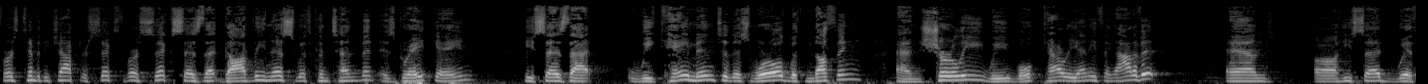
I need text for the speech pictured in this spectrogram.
1 Timothy chapter 6, verse 6 says that godliness with contentment is great gain. He says that we came into this world with nothing, and surely we won't carry anything out of it. And uh, he said, with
